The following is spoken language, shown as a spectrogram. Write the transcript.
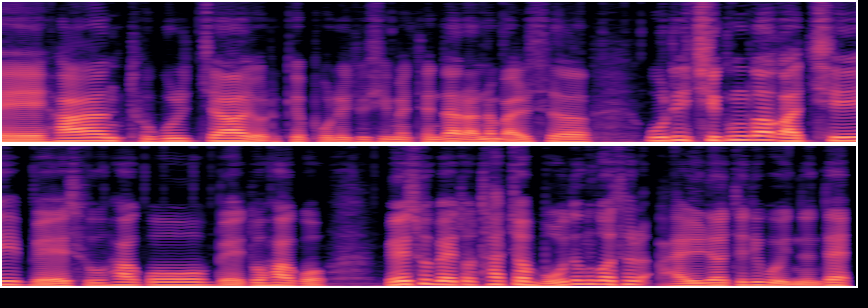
대한 두 글자 이렇게 보내주시면 된다라는 말씀. 우리 지금과 같이 매수하고 매도하고 매수 매도 타점 모든 것을 알려드리고 있는데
